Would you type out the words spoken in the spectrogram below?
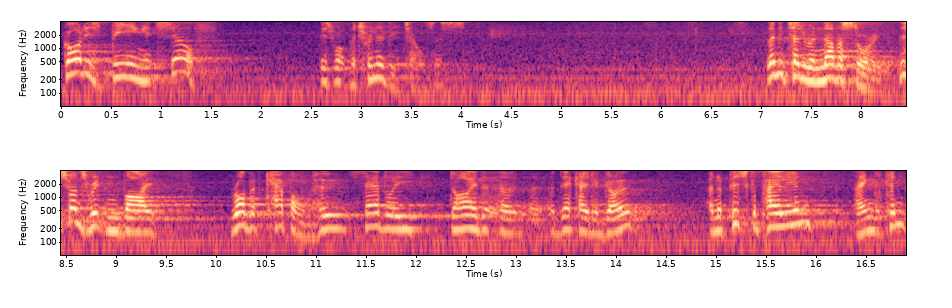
God is being itself is what the Trinity tells us. Let me tell you another story. This one's written by Robert Capon, who sadly died a, a decade ago, an Episcopalian, Anglican,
